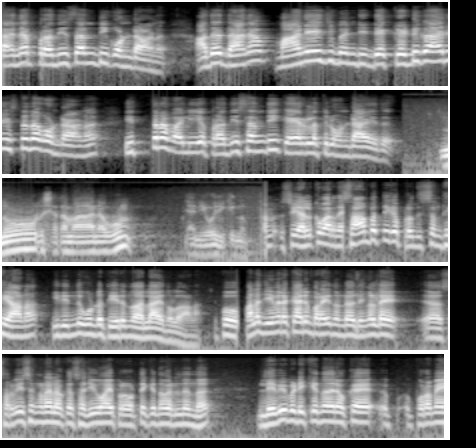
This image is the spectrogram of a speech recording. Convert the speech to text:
ധനപ്രതിസന്ധി കൊണ്ടാണ്. അത് ധന മാനേജ്മെന്റിന്റെ കെടുകാര്യസ്ഥത കൊണ്ടാണ് ഇത്ര വലിയ പ്രതിസന്ധി കേരളത്തിലുണ്ടായത്. നൂറ് ശതമാനവും ഞാൻ യോജിക്കുന്നു. ശ്രീ അൽകുമാർ സാമ്പത്തിക പ്രതിസന്ധിയാണ് ഇത് ഇന്നുകൊണ്ട് തീരുന്നതല്ല എന്നുള്ളതാണ്. ഇപ്പോൾ പല ജീവനക്കാരും പറയുന്നുണ്ട് നിങ്ങളുടെ സർവീസ് സംഘടനയിലൊക്കെ സജീവമായി പ്രവർത്തിക്കുന്നവരിൽ നിന്ന് ലവി പിടിക്കുന്നതിനൊക്കെ പുറമേ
